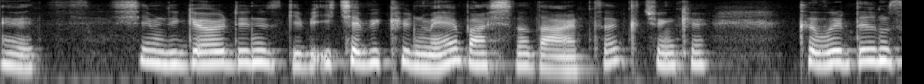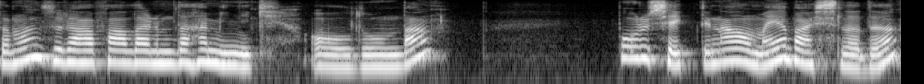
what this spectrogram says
Evet. Şimdi gördüğünüz gibi içe bükülmeye başladı artık. Çünkü kıvırdığım zaman zürafalarım daha minik olduğundan boru şeklini almaya başladı.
